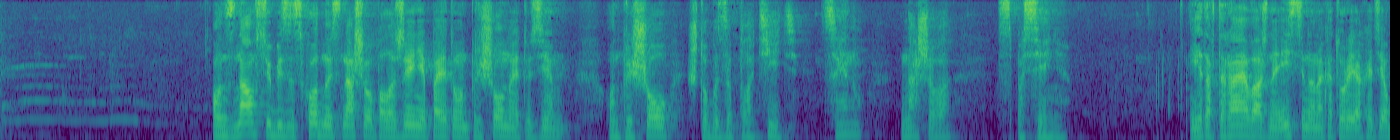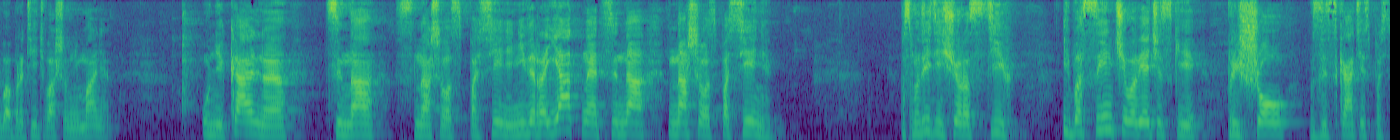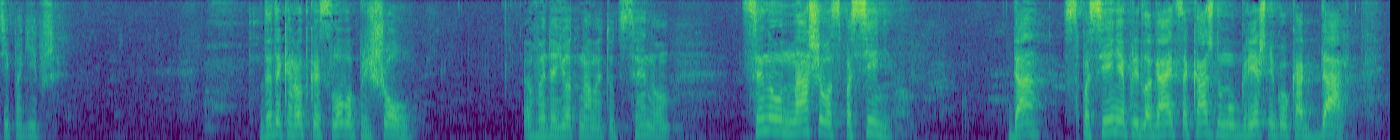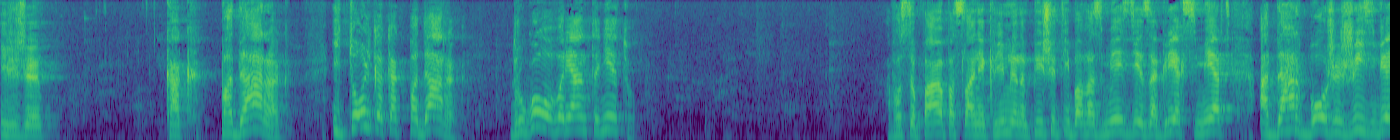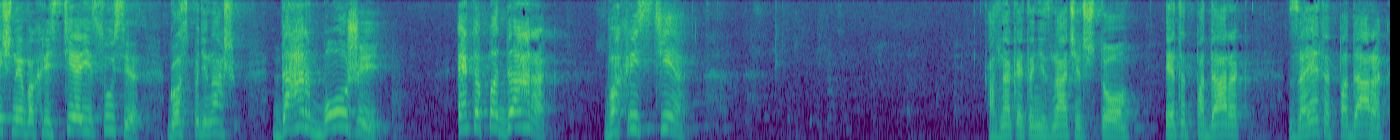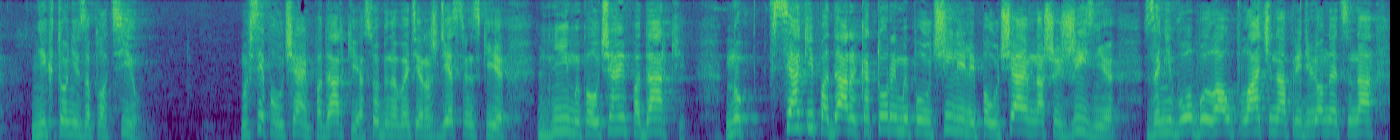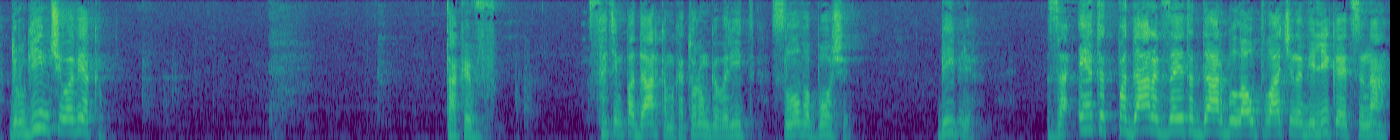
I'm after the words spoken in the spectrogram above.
Он знал всю безысходность нашего положения, поэтому Он пришел на эту землю. Он пришел, чтобы заплатить цену нашего спасения. И это вторая важная истина, на которую я хотел бы обратить ваше внимание. Уникальная цена нашего спасения, невероятная цена нашего спасения. Посмотрите еще раз стих. «Ибо Сын Человеческий пришел взыскать и спасти погибших». Вот это короткое слово «пришел» выдает нам эту цену, цену нашего спасения. Да, спасение предлагается каждому грешнику как дар – или же как подарок. И только как подарок. Другого варианта нету. Апостол Павел, послание к римлянам, пишет, «Ибо возмездие за грех – смерть, а дар Божий – жизнь вечная во Христе Иисусе, Господе нашим». Дар Божий – это подарок во Христе. Однако это не значит, что этот подарок, за этот подарок никто не заплатил – мы все получаем подарки, особенно в эти рождественские дни мы получаем подарки. Но всякий подарок, который мы получили или получаем в нашей жизни, за него была уплачена определенная цена другим человеком. Так и в, с этим подарком, о котором говорит Слово Божье, Библия. За этот подарок, за этот дар была уплачена великая цена.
